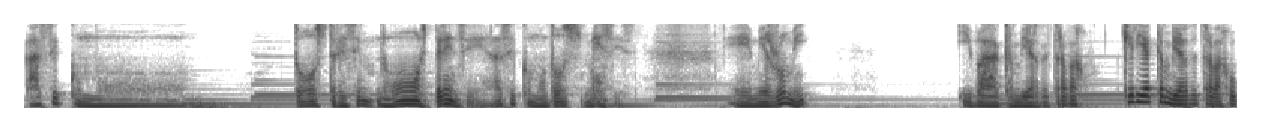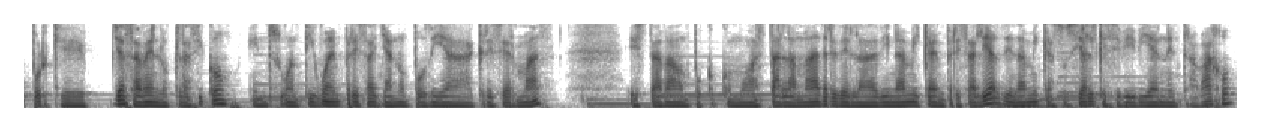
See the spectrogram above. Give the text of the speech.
Hace como dos, tres, no, espérense, hace como dos meses, eh, mi roomie iba a cambiar de trabajo. Quería cambiar de trabajo porque, ya saben, lo clásico, en su antigua empresa ya no podía crecer más estaba un poco como hasta la madre de la dinámica empresarial, dinámica social que se vivía en el trabajo.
